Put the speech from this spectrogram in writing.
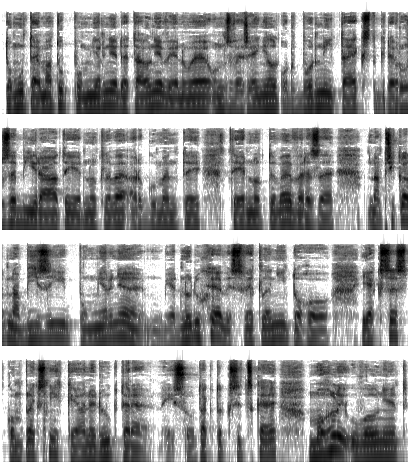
tomu tématu poměrně detailně věnuje. On zveřejnil odborný text, kde rozebírá ty jednotlivé argumenty, ty jednotlivé verze. Například nabízí poměrně jednoduché vysvětlení toho, jak se komplexních kyanidů, které nejsou tak toxické, mohly uvolnit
